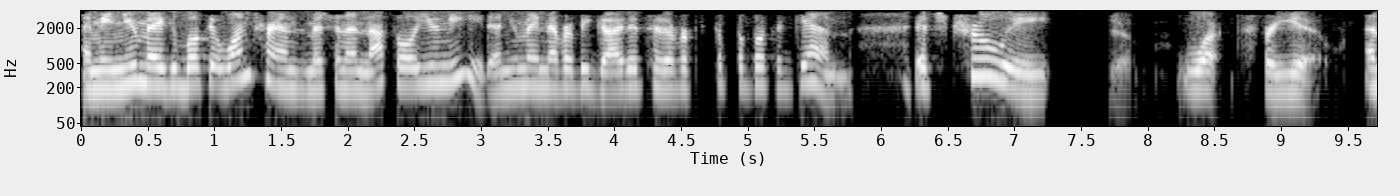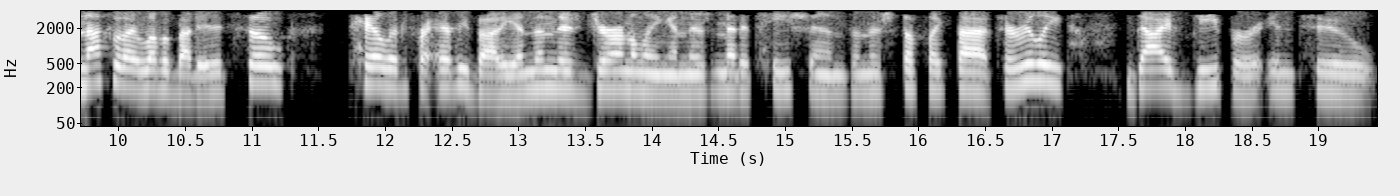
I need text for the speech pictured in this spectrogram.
I mean, you may look at one transmission and that's all you need, and you may never be guided to ever pick up the book again. It's truly yeah. what's for you, and that's what I love about it. It's so tailored for everybody, and then there's journaling and there's meditations and there's stuff like that to really – dive deeper into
